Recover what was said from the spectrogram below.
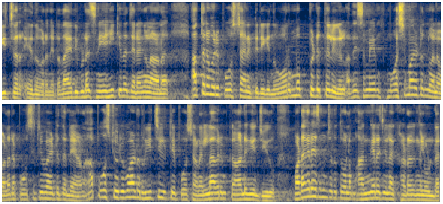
ടീച്ചർ എന്ന് പറഞ്ഞിട്ട്. അതായത് ഇവിടെ സ്നേഹിക്കുന്ന ജനങ്ങളാണ് അത്തരം ഒരു പോസ്റ്റാണ് ഇട്ടിരിക്കുന്നത്. ഓർമ്മപ്പെടുത്തലുകൾ അതേസമയം മോശമായിട്ടൊന്നുമല്ല വളരെ പോസിറ്റീവായിട്ട് തന്നെയാണ്. ആ പോസ്റ്റ് ഒരുപാട് റീച്ച് കിട്ടിയ പോസ്റ്റാണ്. എല്ലാവരും കാണുകയും ചെയ്തു. വടകരയെ സംബന്ധിച്ചിടത്തോളം അങ്ങനെ ചില ഘടകങ്ങളുണ്ട്.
